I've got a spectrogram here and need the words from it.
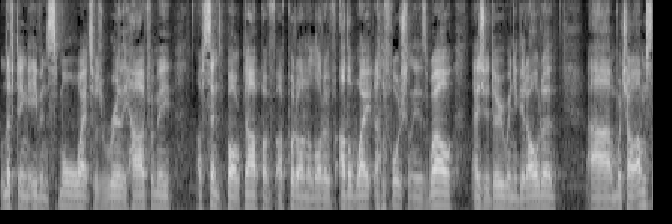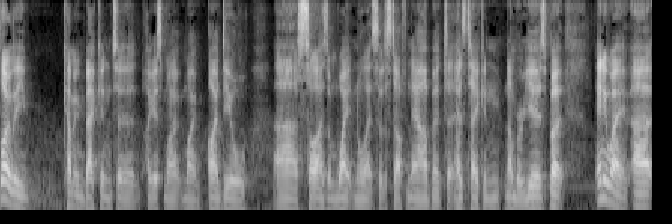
Lifting even small weights was really hard for me. I've since bulked up. I've, I've put on a lot of other weight, unfortunately, as well, as you do when you get older, um, which I'm slowly coming back into, I guess, my, my ideal uh, size and weight and all that sort of stuff now, but it has taken a number of years. But Anyway, uh,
